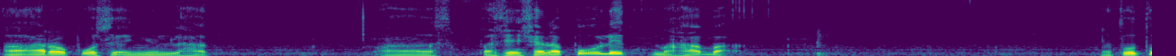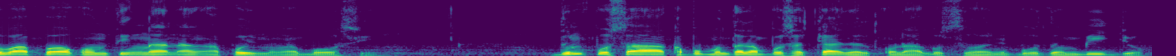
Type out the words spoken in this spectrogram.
ah, araw po sa inyong lahat. Ah, pasensya na po ulit, mahaba. Natutuwa po akong tingnan ang apoy mga bossing. Doon po sa kapupunta lang po sa channel kung nagustuhan niyo po itong video.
